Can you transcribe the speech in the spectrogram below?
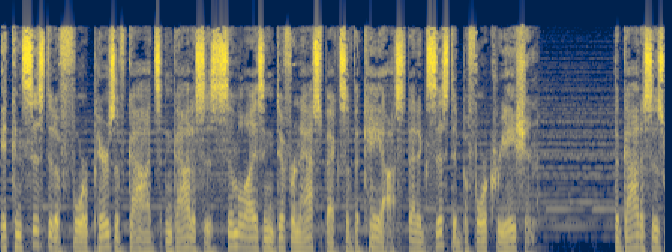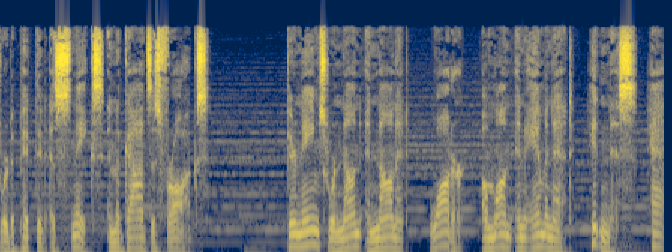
It consisted of four pairs of gods and goddesses symbolizing different aspects of the chaos that existed before creation. The goddesses were depicted as snakes and the gods as frogs. Their names were Nun and Nonet, water, Amun and Amunet, hiddenness, Ha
